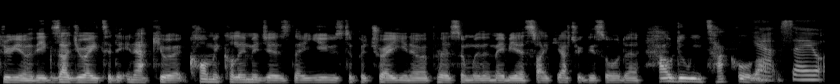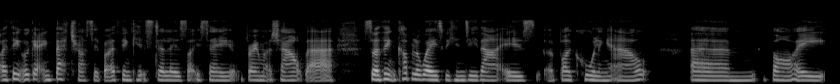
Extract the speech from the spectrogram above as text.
through you know the exaggerated, inaccurate, comical images they use to portray you know a person with a, maybe a psychiatric disorder. How do we tackle that? Yeah, so I think we're getting better at it, but I think it still is, like you say, very much out there. So I think a couple of ways we can do that is uh, by calling it out um, by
